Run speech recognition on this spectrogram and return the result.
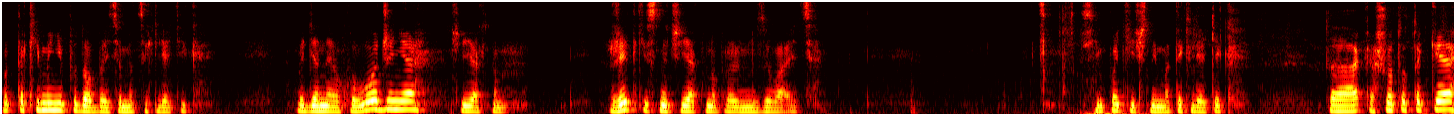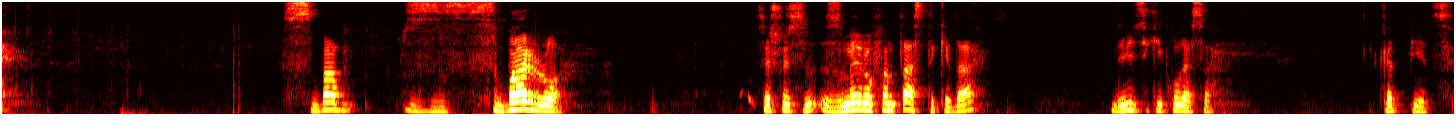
От такий мені подобається мотоциклетик. Водяне охолодження, чи як там, жидкісне, чи як воно правильно називається. Симпатичний мотоциклетик. Так, а що тут таке? Сбаб... Сбарро. Це щось з миру фантастики, да? Дивіться, які колеса. Капець.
